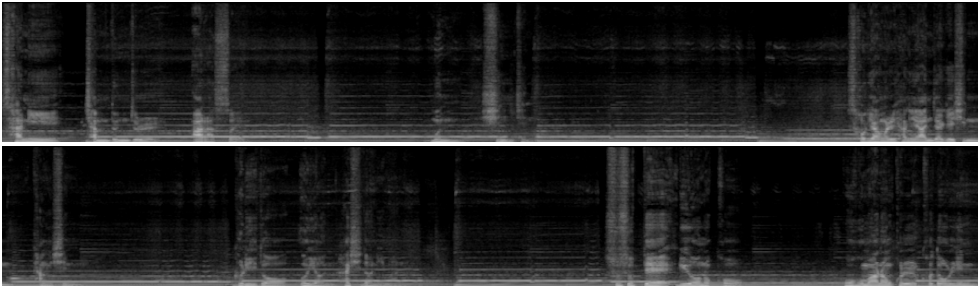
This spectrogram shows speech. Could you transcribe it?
산이 잠든 줄 알았어요. 문신진. 석양을 향해 앉아 계신 당신. 그리도 의연하시더니만. 수수때 뉘어놓고 고구마 넝쿨 걷어올린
